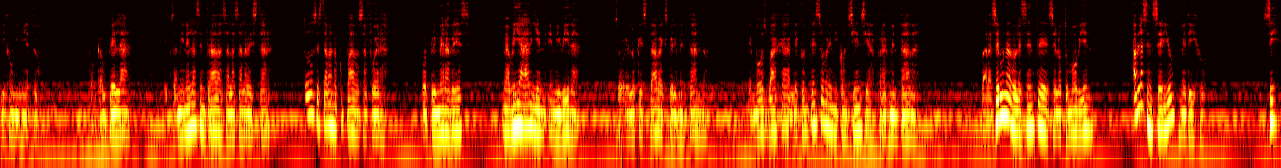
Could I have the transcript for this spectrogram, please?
dijo mi nieto. Con cautela, examiné las entradas a la sala de estar. Todos estaban ocupados afuera. Por primera vez, me abría alguien en mi vida sobre lo que estaba experimentando. En voz baja le conté sobre mi conciencia fragmentada. Para ser un adolescente se lo tomó bien. ¿Hablas en serio? me dijo. Sí,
